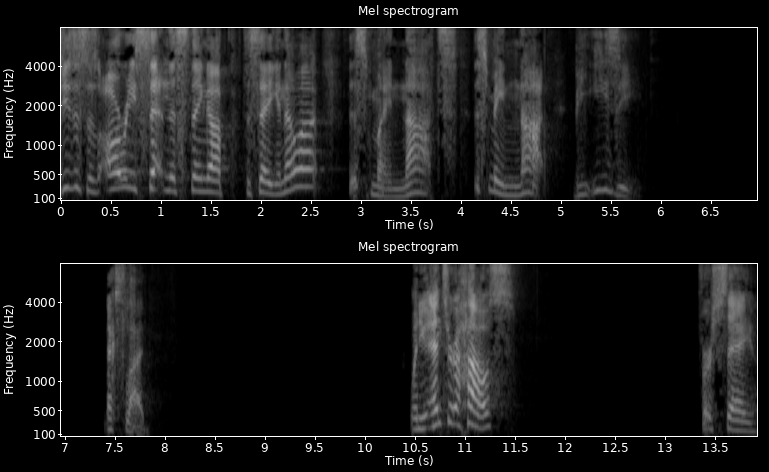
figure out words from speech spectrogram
Jesus is already setting this thing up to say, you know what? This may not, this may not be easy. Next slide. When you enter a house, first say,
